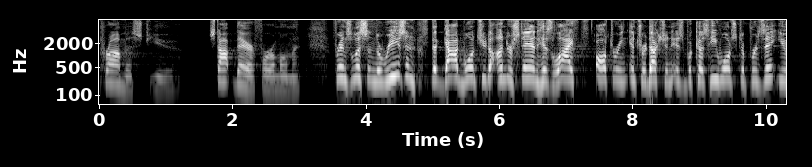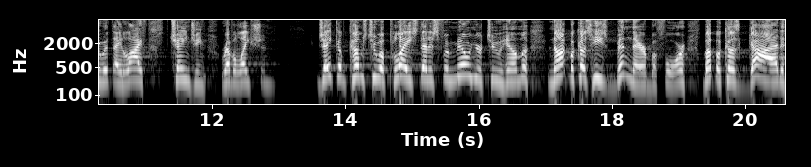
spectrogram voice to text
promised you. Stop there for a moment. Friends, listen, the reason that God wants you to understand His life altering introduction is because He wants to present you with a life changing revelation. Jacob comes to a place that is familiar to him, not because he's been there before, but because God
